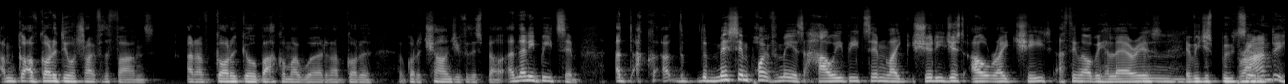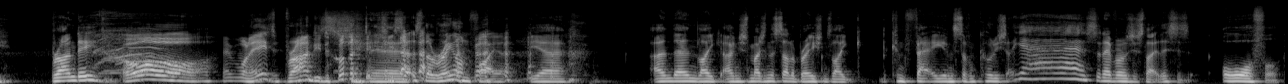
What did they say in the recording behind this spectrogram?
I'm got, I've got to do what's right for the fans." And I've got to go back on my word, and I've got to, I've got to challenge you for this belt. And then he beats him. I- I- the, the missing point for me is how he beats him. Like, should he just outright cheat? I think that would be hilarious mm. if he just boots him. Brandi. Brandi, oh, Everyone hates Brandi, don't they? she sets the ring on fire. yeah. And then, like, I can just imagine the celebrations, like the confetti and stuff, and Cody's like, yes, and everyone's just like, this is awful.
